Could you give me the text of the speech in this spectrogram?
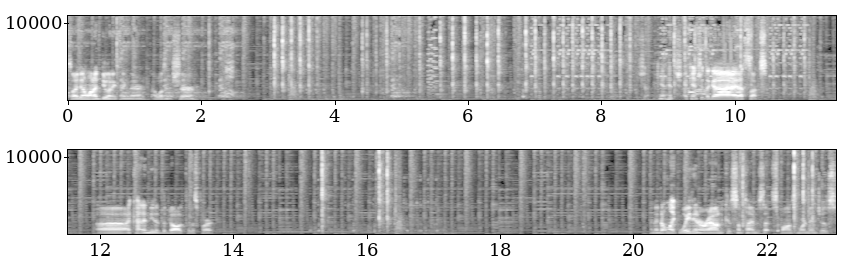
So I didn't want to do anything there. I wasn't sure. Shit, I can't hit. I can't shoot the guy. That sucks. Uh, I kind of needed the dog for this part. And I don't like waiting around because sometimes that spawns more ninjas.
